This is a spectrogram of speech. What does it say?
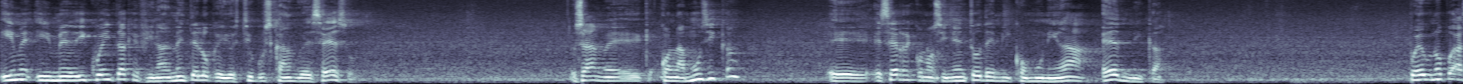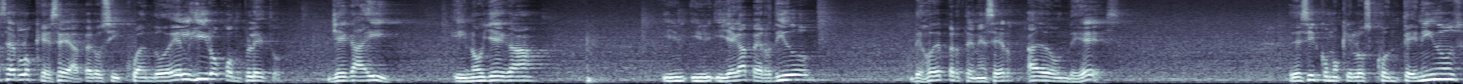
Y me, y me di cuenta que finalmente lo que yo estoy buscando es eso. O sea, con la música, eh, ese reconocimiento de mi comunidad étnica, pues uno puede hacer lo que sea, pero si cuando dé el giro completo llega ahí y no llega y, llega perdido, dejó de pertenecer a donde es. Es decir, como que los contenidos,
